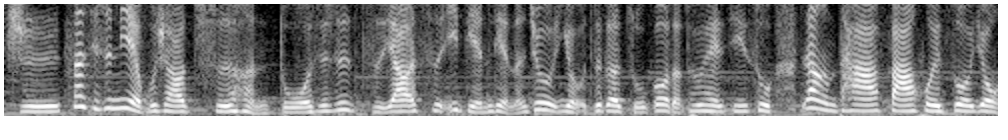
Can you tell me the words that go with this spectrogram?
汁，那其实你也不需要吃很多，其实只要吃一点点的，就有这个足够的褪黑激素，让它发挥作用，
